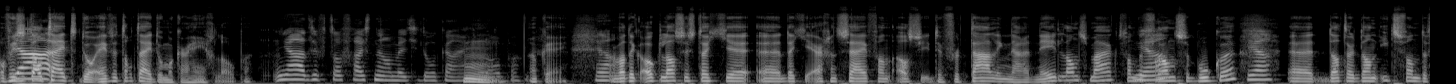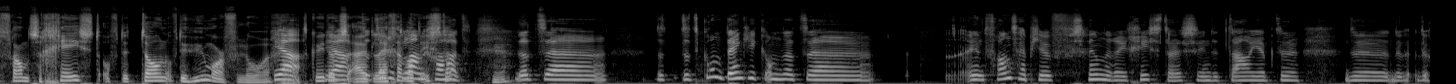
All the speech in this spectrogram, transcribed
Of is het altijd door, heeft het altijd door elkaar heen gelopen? Ja, het heeft al vrij snel een beetje door elkaar heen Hmm, gelopen. Oké. Ja. Wat ik ook las is dat je, eh, dat je ergens zei van als je de vertaling naar het Nederlands maakt van de Ja. Franse boeken, ja. eh, dat er dan iets van de Franse geest of de toon of de humor verloren Ja, gaat. Kun je dat ja, eens uitleggen? heb ik Wat is gehad. Ja. Dat, eh, dat, dat komt denk ik omdat eh, in het Frans heb je verschillende registers in de taal. Je hebt de, de, de, de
